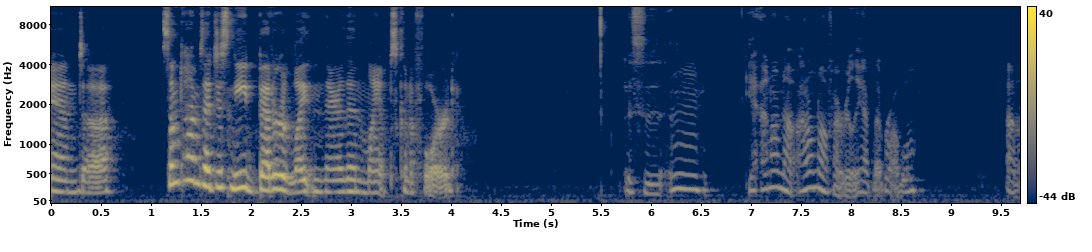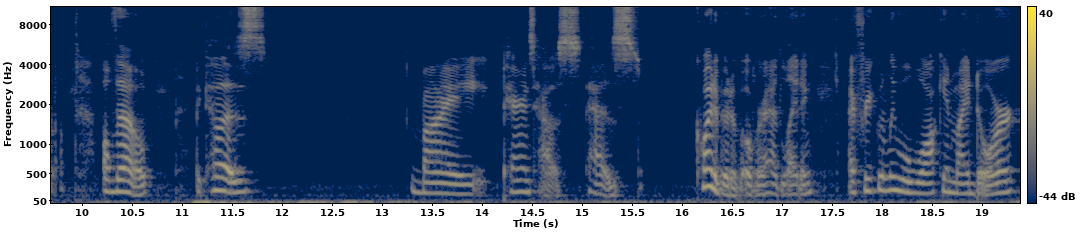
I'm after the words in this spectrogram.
and uh sometimes I just need better light in there than lamps can afford. This is mm, yeah, I don't know. I don't know if I really have that problem. I don't know. Although because my parents' house has quite a bit of overhead lighting, I frequently will walk in my door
